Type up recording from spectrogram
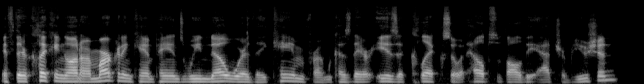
If they're clicking on our marketing campaigns, we know where they came from because there is a click. So it helps with all the attribution.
